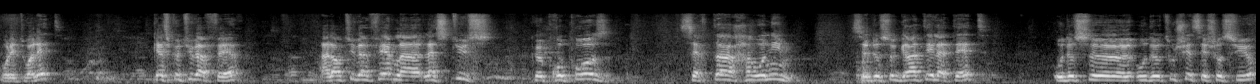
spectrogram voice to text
pour les toilettes. Qu'est-ce que tu vas faire? Alors tu vas faire l'astuce que proposent certains haronim, c'est de se gratter la tête ou de, se, ou de toucher ses chaussures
